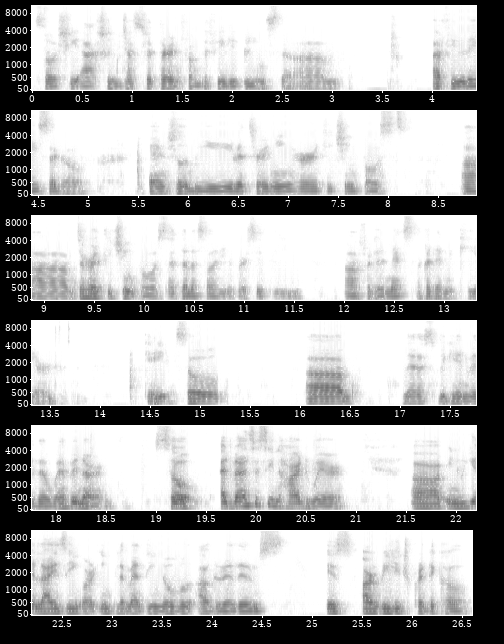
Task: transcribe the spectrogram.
So she actually just returned from the Philippines um, a few days ago, and she'll be returning her teaching posts um, to her teaching post at De La Salle University uh, for the next academic year. Okay, so um, let us begin with the webinar. So advances in hardware uh, in realizing or implementing novel algorithms is are really critical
